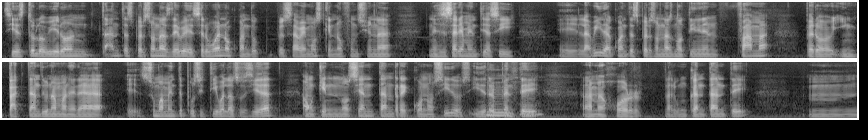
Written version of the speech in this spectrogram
si esto lo vieron tantas personas, debe de ser bueno cuando pues, sabemos que no funciona necesariamente así eh, la vida. ¿Cuántas personas no tienen fama, pero impactan de una manera eh, sumamente positiva a la sociedad, aunque no sean tan reconocidos? Y de repente, a lo mejor algún cantante mmm,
